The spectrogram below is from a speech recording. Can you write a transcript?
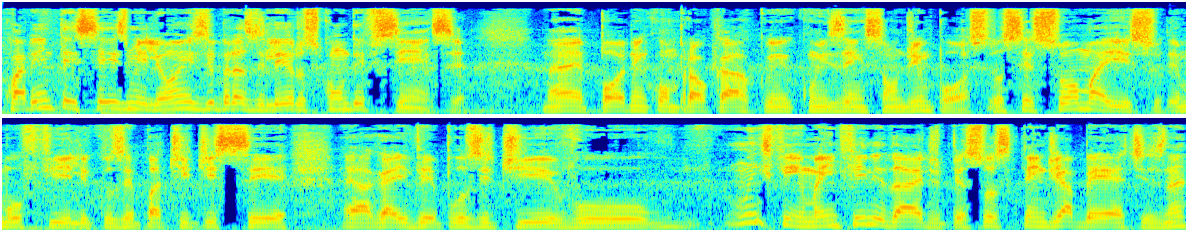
46 milhões de brasileiros com deficiência né, podem comprar o carro com, isenção de impostos. Você soma isso, hemofílicos, hepatite C, HIV positivo, enfim, uma infinidade de pessoas que têm diabetes, né?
